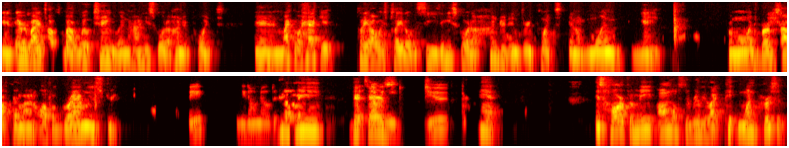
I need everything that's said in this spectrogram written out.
And everybody talks about Wilt Chamberlain, how he scored 100 points. And Michael Hackett play always played overseas. And he scored 103 points in a one game from Orangeburg, South Carolina, off of Grambling Street. See? We don't know this. You know what I mean? That That's there's you. Can't, it's hard for me almost to really like pick one person.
